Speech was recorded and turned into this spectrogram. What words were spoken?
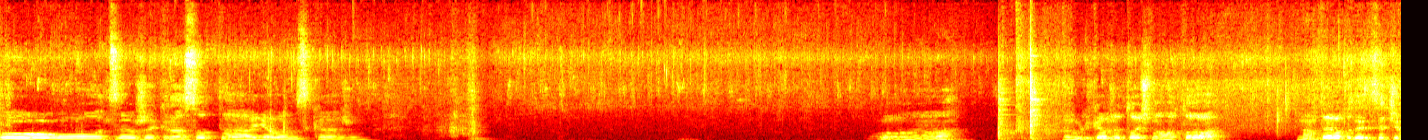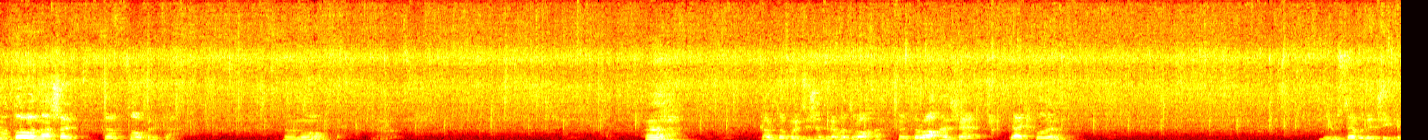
О, це вже красота, я вам скажу. О, рулька вже точно готова. Нам треба подивитися, чи готова наша картопелька. Ну. Картопельці ще треба трохи. Ще трохи, ще 5 хвилин. І все буде чики.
